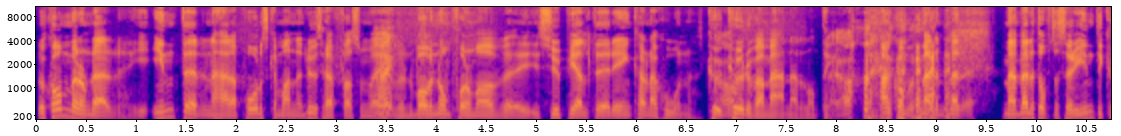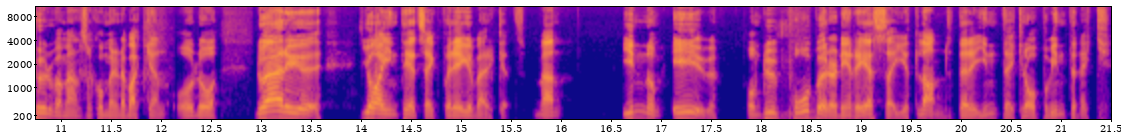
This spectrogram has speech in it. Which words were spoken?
Då kommer de där, inte den här polska mannen du träffade som Nej. var väl någon form av eh, superhjälte-reinkarnation, Ja. Kurvaman eller någonting. Ja. Han kommer, men, men, men väldigt ofta så är det inte Kurvaman som kommer i den där backen och då, då är det ju, jag är inte helt säker på regelverket, men inom EU, om du påbörjar din resa i ett land där det inte är krav på vinterdäck,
